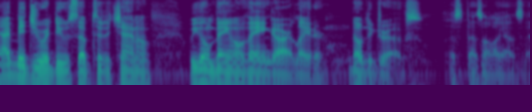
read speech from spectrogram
I bid you reduce up to the channel. We gonna bang on Vanguard later. Don't do drugs. That's that's all I gotta say.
